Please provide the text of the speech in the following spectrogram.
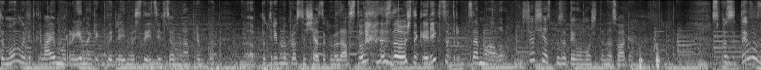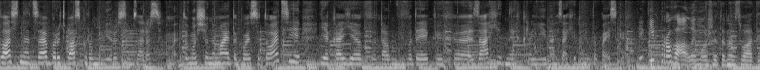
Тому ми відкриваємо ринок якби для інвестицій в цьому напрямку. Е, Потрібно просто ще законодавство. Знову ж таки, рік це це мало. Що ще з позитиву можете назвати? Позитиву, власне, це боротьба з коронавірусом зараз. Тому що немає такої ситуації, яка є в там в деяких е, західних країнах, західноєвропейських. Які провали можете назвати?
